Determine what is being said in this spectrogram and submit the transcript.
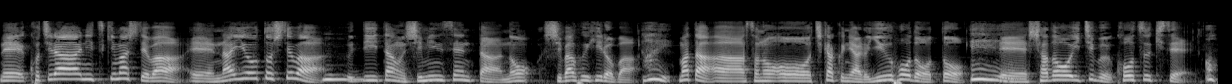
で、こちらにつきましては、えー内容としては、うん。ウッディタウン市民センターの芝生広場、はい。また、あーそのお近くにある遊歩道と、ええ。えー車道一部交通規制、あ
